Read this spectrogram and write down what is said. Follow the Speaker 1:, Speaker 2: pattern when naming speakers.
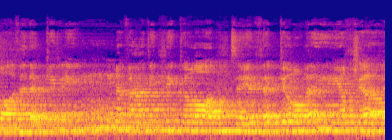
Speaker 1: فذكر إن نفعت الذكرى سيذكر من يخشى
